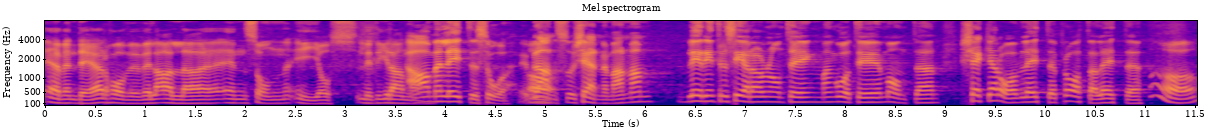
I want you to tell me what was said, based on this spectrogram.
även där har vi väl alla en sån i oss lite grann. Ja, men lite så. Ibland Ja. så känner man, man blir intresserad av någonting, man går till montern, checkar av lite, pratar lite, ja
